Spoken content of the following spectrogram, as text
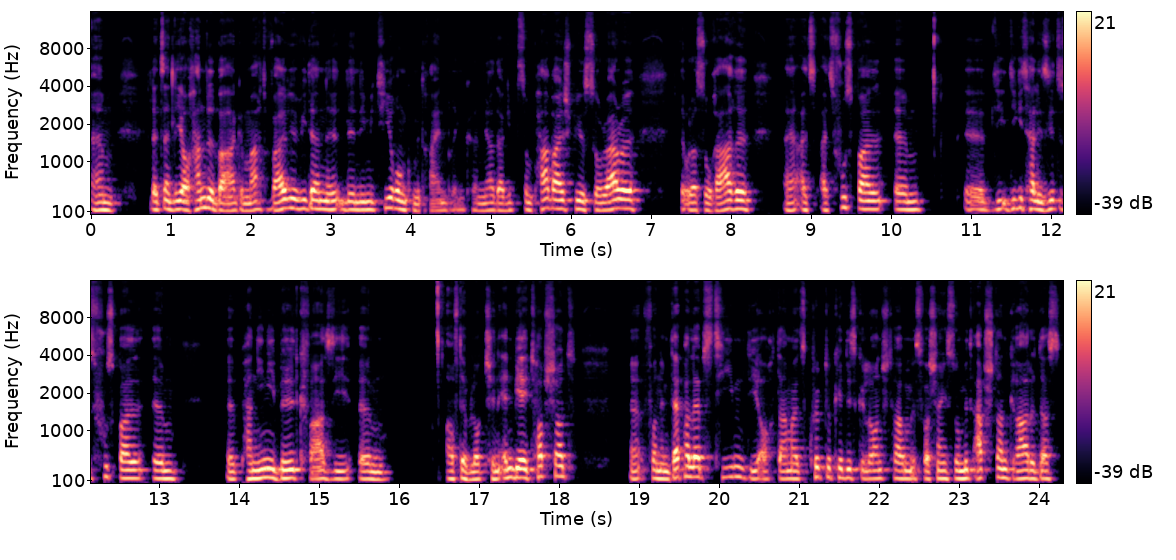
ähm, letztendlich auch handelbar gemacht, weil wir wieder eine, eine Limitierung mit reinbringen können. Ja, da gibt es so ein paar Beispiele, Sorare äh, oder Sorare äh, als, als Fußball, ähm, äh, digitalisiertes Fußball ähm, äh, Panini-Bild quasi ähm, auf der Blockchain. NBA Top Shot äh, von dem Dapper Labs Team, die auch damals CryptoKitties gelauncht haben, ist wahrscheinlich so mit Abstand gerade das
